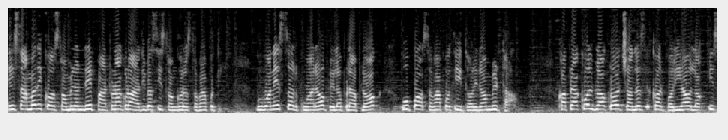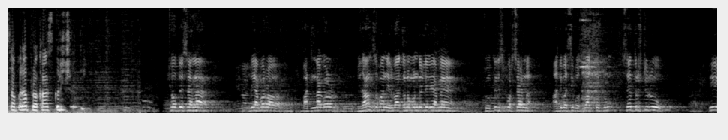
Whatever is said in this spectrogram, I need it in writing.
ए सम्मेलन रे पाटणागड आदिवासी संघर सभापति भुवनेश्वर कुँ बेलपडा ब्लक उपसभापति धनीरम खपराखोल ब्लक र चन्द्रशेखर परिह लक्ष्मी सफर प्रकाश गरिदि आदिवासी बसवास गर्छु दुई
